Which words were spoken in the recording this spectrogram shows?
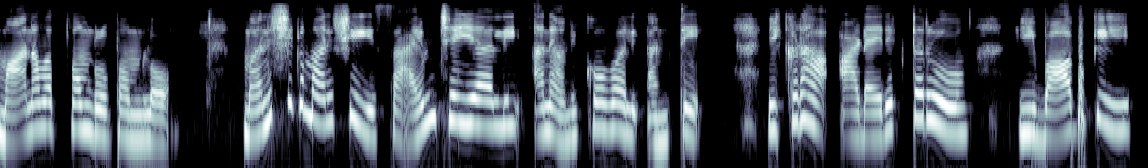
మానవత్వం రూపంలో. మనిషికి మనిషి సాయం చేయాలి అని అనుకోవాలి అంతే. ఇక్కడ ఆ డైరెక్టరు ఈ బాబుకి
